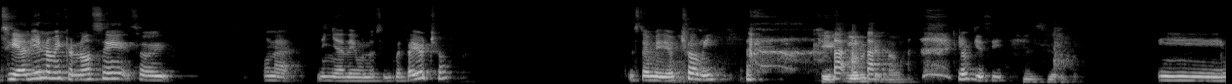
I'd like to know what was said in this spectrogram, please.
Si alguien no me conoce, soy una niña de 1,58. Estoy medio chubby. Sí, claro que no. Creo que sí. Es cierto. Y.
